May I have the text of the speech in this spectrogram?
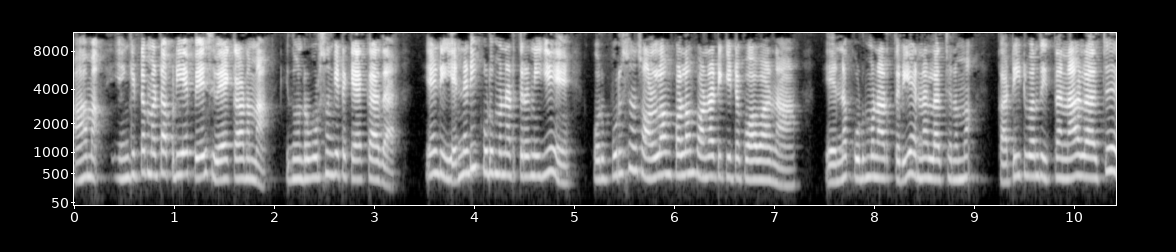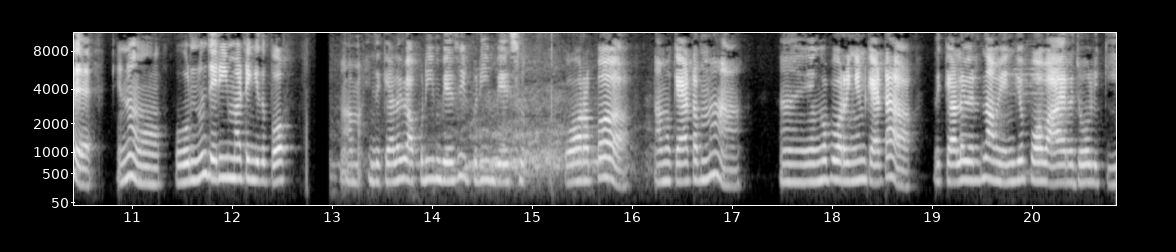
ஆமா என்கிட்ட மட்டும் அப்படியே பேசுவே காணுமா? இது உங்க புருஷன் கிட்ட கேட்காத. ஏண்டி என்னடி குடும்பம் நடத்துற நீ? ஒரு புருஷன் சொல்லாம் பழம் பொண்டாட்டி கிட்ட போவானா? என்ன குடும்பம் நடத்துறியா என்ன லட்சணமா? கட்டிட்டு வந்து இத்தனை நாள் ஆச்சு இன்னும் ஒன்றும் தெரிய மாட்டேங்குது போ. ஆமா இந்த கிழவி அப்படியும் பேசு இப்படியும் பேசு. போறப்போ நம்ம கேட்டோம்னா எங்க போறீங்கன்னு கேட்டா இந்த கிழவு இருந்து அவன் எங்கேயோ போவான் ஆயிரம் ஜோலிக்கு.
